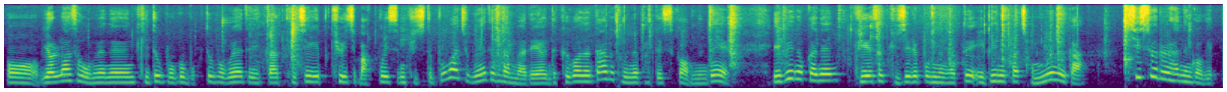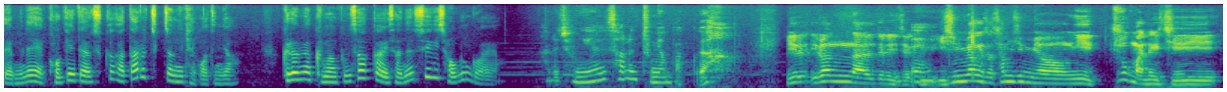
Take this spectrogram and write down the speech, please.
어, 열나서 오면은 귀도 보고 목도 보고 해야 되니까 귀지 귀지 막고 있으면 귀지도 뽑아주고 해야 된단 말이에요. 근데 그거는 따로 돈을 받을 수가 없는데 이비인후과는 귀에서 귀지를 뽑는 것도 이비인후과 전문의가 시술을 하는 거기 때문에 거기에 대한 수가가 따로 측정이 되거든요. 그러면 그만큼 소아과 의사는 수익이 적은 거예요. 하루 종일 32명 받고요. 이- 이런 날들이 이제 네. 20명에서 30명이 쭉 만약에 지,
